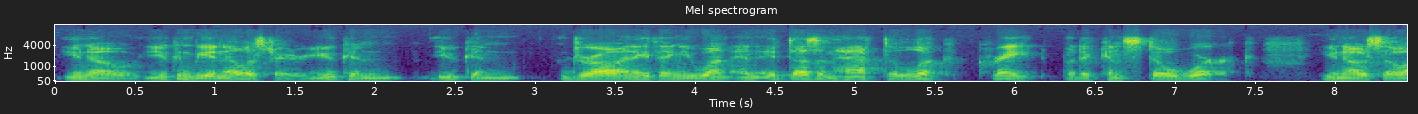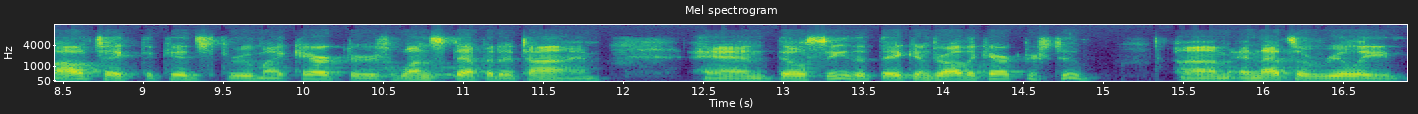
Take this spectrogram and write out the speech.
you know you can be an illustrator you can you can draw anything you want and it doesn't have to look great but it can still work you know? So i'll take the kids through my characters one step at a time and they'll see that they can draw the characters too. Um, and that's a really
